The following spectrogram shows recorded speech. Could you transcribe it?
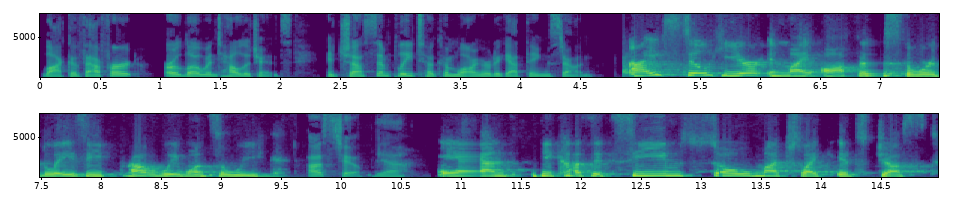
lack of effort, or low intelligence. It just simply took him longer to get things done. I still hear in my office the word lazy probably once a week. Us too. Yeah. And because it seems so much like it's just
